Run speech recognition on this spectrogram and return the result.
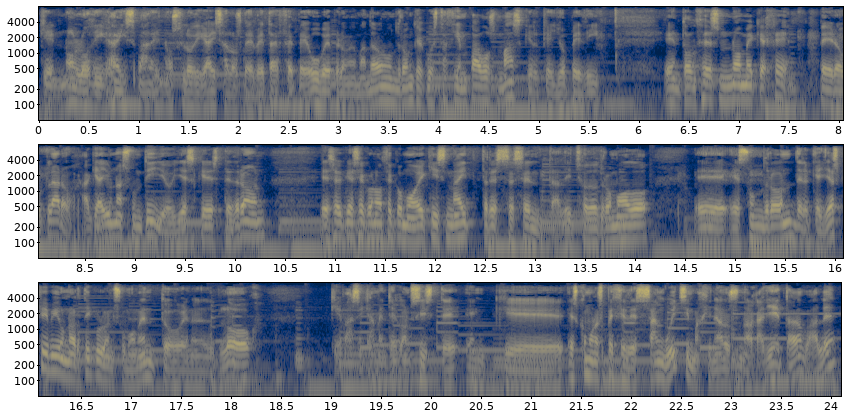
que no lo digáis, vale, no se lo digáis a los de beta FPV, pero me mandaron un dron que cuesta 100 pavos más que el que yo pedí. Entonces no me quejé. Pero claro, aquí hay un asuntillo y es que este dron es el que se conoce como X-Night 360. Dicho de otro modo, eh, es un dron del que ya escribí un artículo en su momento en el blog que básicamente consiste en que es como una especie de sándwich, imaginaros una galleta, ¿vale?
